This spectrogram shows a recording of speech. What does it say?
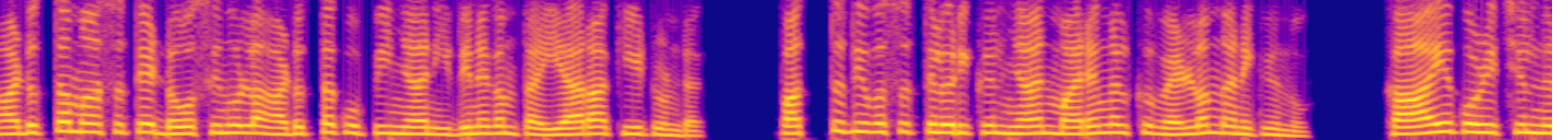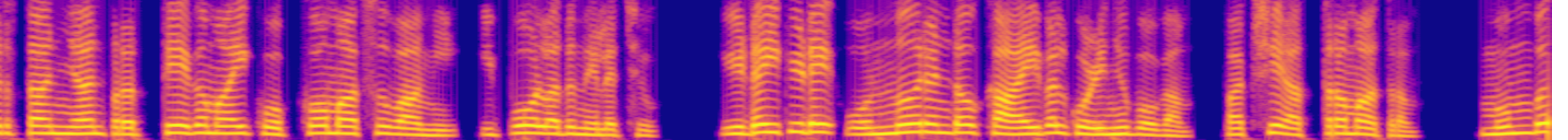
അടുത്ത മാസത്തെ ഡോസിനുള്ള അടുത്ത കുപ്പി ഞാൻ ഇതിനകം തയ്യാറാക്കിയിട്ടുണ്ട്. പത്ത് ദിവസത്തിലൊരിക്കൽ ഞാൻ മരങ്ങൾക്ക് വെള്ളം നനയ്ക്കുന്നു. കായ കൊഴിച്ചിൽ നിർത്താൻ ഞാൻ പ്രത്യേകമായി കൊക്കോമാക്സ് വാങ്ങി ഇപ്പോൾ അത് നിലച്ചു. ഇടയ്ക്കിടെ ഒന്നോ രണ്ടോ കായകൾ കൊഴിഞ്ഞുപോകാം പക്ഷേ അത്രമാത്രം. മുമ്പ്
